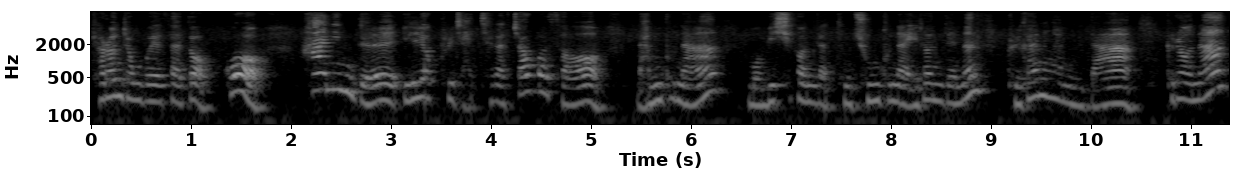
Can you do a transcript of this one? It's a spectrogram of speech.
결혼 정보 회사도 없고 한인들 인력풀 자체가 적어서 남부나 뭐 미시건 같은 중부나 이런 데는 불가능합니다. 그러나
